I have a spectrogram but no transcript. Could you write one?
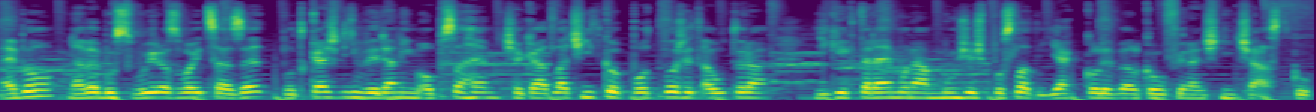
Nebo na webu svůjrozvoj.cz pod každým vydaným obsahem čeká tlačítko podpořit autora, díky kterému nám můžeš poslat jakkoliv velkou finanční částku.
